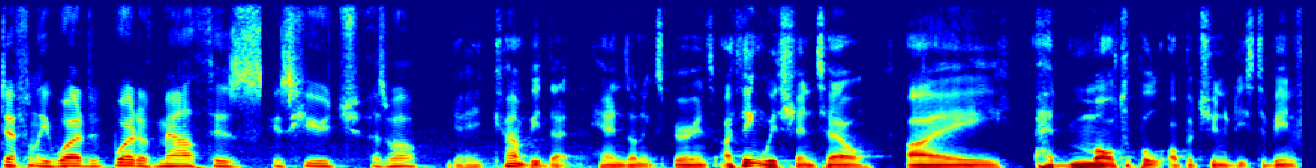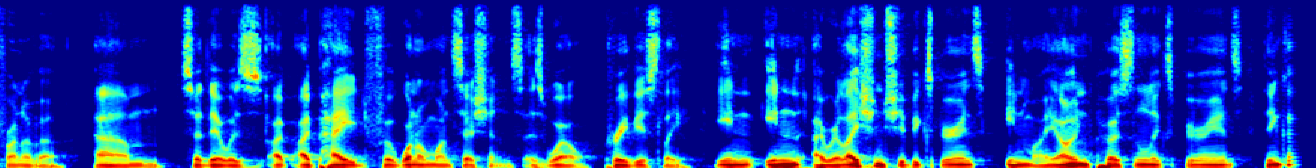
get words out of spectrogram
definitely word word of mouth is is huge as well Yeah, you can't beat that hands-on experience. I think with Chantelle, I had multiple opportunities to be in front of her. Um, so there was I, I paid for one-on-one sessions as well previously in in a relationship experience, in my own personal experience. I think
